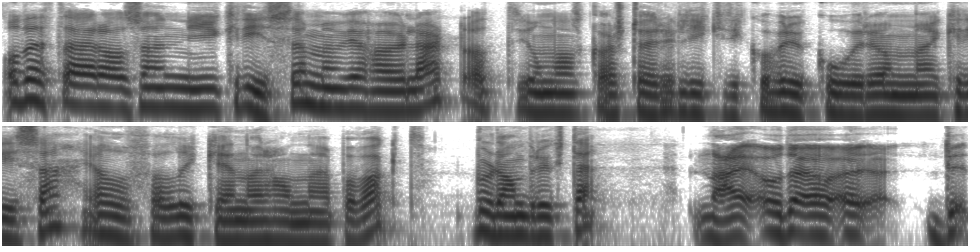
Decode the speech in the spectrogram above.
Og dette er altså en ny krise, men vi har jo lært at Jonas Gahr Støre liker ikke å bruke ord om krise. I alle fall ikke når han er på vakt. Burde han brukt det? Nei, og det, det,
